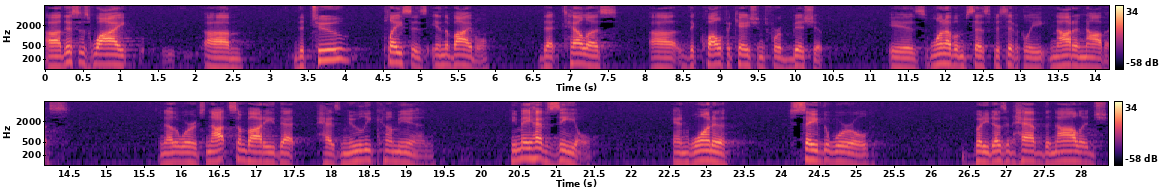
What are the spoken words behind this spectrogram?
Uh, this is why um, the two places in the Bible that tell us uh, the qualifications for a bishop is one of them says specifically, not a novice. In other words, not somebody that has newly come in. He may have zeal and want to save the world, but he doesn't have the knowledge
